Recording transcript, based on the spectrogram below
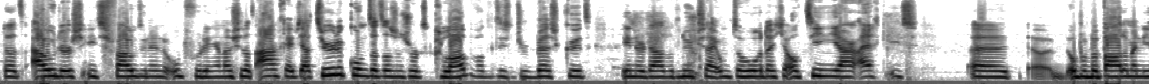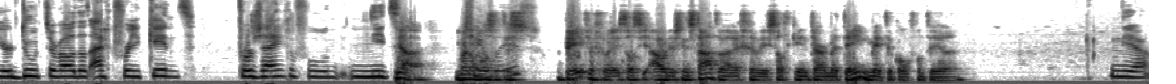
dat ouders iets fout doen in de opvoeding. En als je dat aangeeft, ja, tuurlijk komt dat als een soort klap. Want het is natuurlijk best kut, inderdaad, wat Luc zei, om te horen dat je al tien jaar eigenlijk iets eh, op een bepaalde manier doet. Terwijl dat eigenlijk voor je kind, voor zijn gevoel, niet Ja, maar dan was het dus is. Beter geweest als die ouders in staat waren geweest dat kind daar meteen mee te confronteren. Ja.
